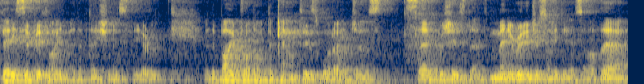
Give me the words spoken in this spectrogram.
very simplified adaptationist theory. The byproduct account is what I just said, which is that many religious ideas are there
